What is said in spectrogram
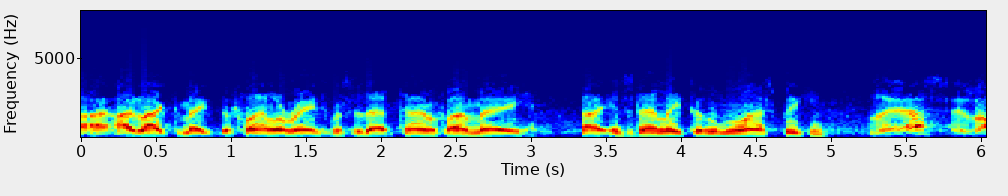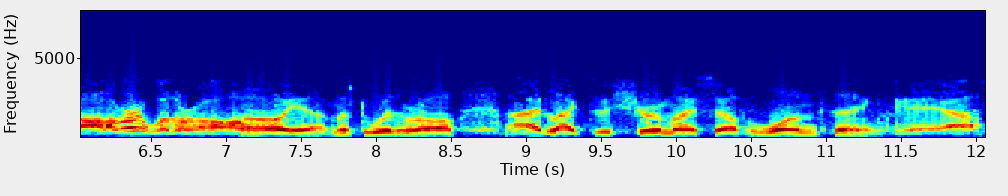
I- I'd like to make the final arrangements at that time, if I may. Uh, incidentally, to whom am I speaking? This is Oliver Witherall. Oh, yeah, Mr. Witherall. I'd like to assure myself of one thing. Yes?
